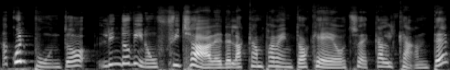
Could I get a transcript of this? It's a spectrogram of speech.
A quel punto l'indovino ufficiale dell'accampamento acheo, cioè Calcante,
